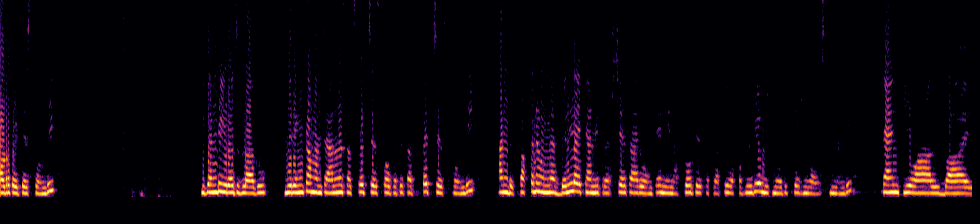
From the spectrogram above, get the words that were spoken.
ఆర్డర్ పెట్టేసుకోండి. ఇదండి ఈరోజు బ్లాగు మీరు ఇంకా మన ఛానల్ని సబ్స్క్రైబ్ చేసుకోకపోతే సబ్స్క్రైబ్ చేసుకోండి. అండ్ పక్కనే ఉన్న బెల్ ఐకాన్ని ప్రెస్ చేశారు అంటే నేను అప్లోడ్ చేసే ప్రతి ఒక్క వీడియో మీకు నోటిఫికేషన్గా వస్తుందండి. థ్యాంక్ యూ ఆల్ బాయ్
